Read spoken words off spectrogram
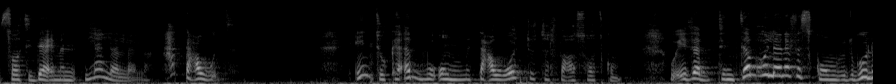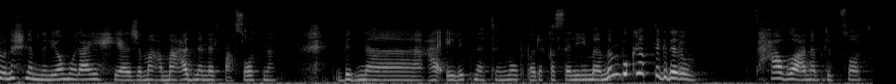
صوتي دائما لا لا لا لا حتعود أنتوا كأب وأم تعودتوا ترفعوا صوتكم. وإذا بتنتبهوا لنفسكم وبتقولوا نحن من اليوم ورايح يا جماعة ما عدنا نرفع صوتنا بدنا عائلتنا تنمو بطريقة سليمة من بكرة بتقدروا تحافظوا على نبرة صوت.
